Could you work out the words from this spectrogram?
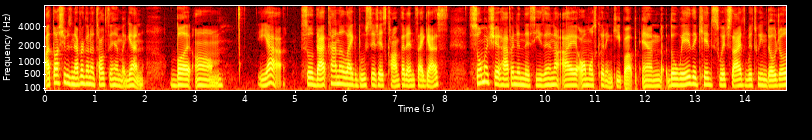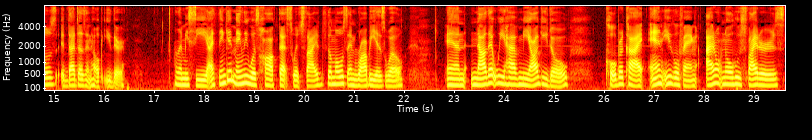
I thought she was never going to talk to him again. But, um, yeah. So that kind of like boosted his confidence, I guess so much shit happened in this season, I almost couldn't keep up. And the way the kids switch sides between dojos, that doesn't help either. Let me see. I think it mainly was Hawk that switched sides the most, and Robbie as well. And now that we have Miyagi Do, Cobra Kai, and Eagle Fang, I don't know whose fighters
